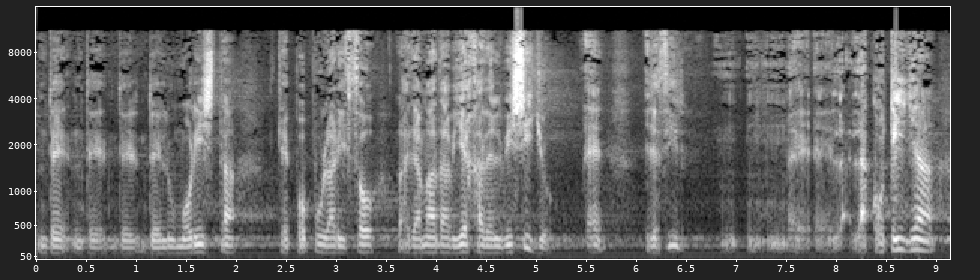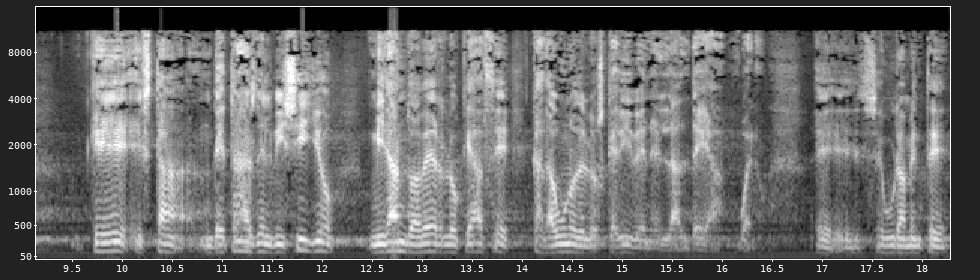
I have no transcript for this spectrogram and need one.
del humorista que popularizó la llamada vieja del visillo. ¿eh? Es decir, mm, eh, la, cotilla que está detrás del visillo mirando a ver lo que hace cada uno de los que viven en la aldea. Bueno, eh, seguramente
